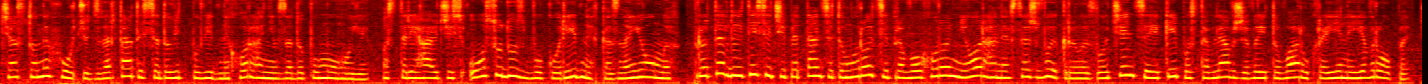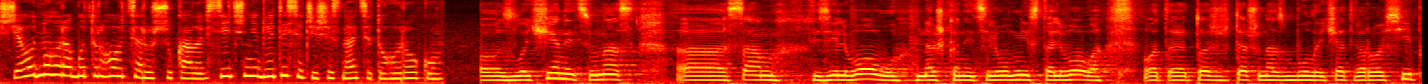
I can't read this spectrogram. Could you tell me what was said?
часто не хочуть звертатися до відповідних органів за допомогою, остерігаючись осуду з боку рідних та знайомих. Проте в 2015 році правоохоронні органи все ж викрили злочинця, який поставляв живий товар України Європи. Ще одного работорговця розшукали в січні 2016 року. Злочинець у нас е, сам зі Львову, мешканець міста Львова. От е, тож, теж у нас були четверо осіб,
